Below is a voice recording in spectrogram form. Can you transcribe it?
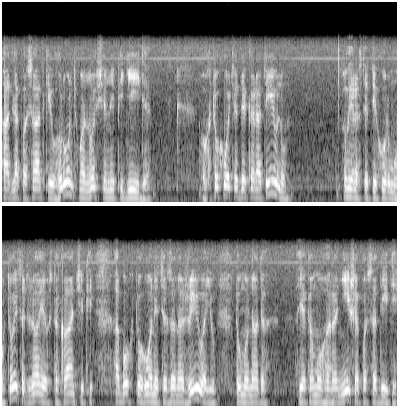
А для посадки в ґрунт воно ще не підійде. Хто хоче декоративну виростити хурму, той саджає в стаканчики, або хто гониться за наживою, тому треба якомога раніше посадити.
